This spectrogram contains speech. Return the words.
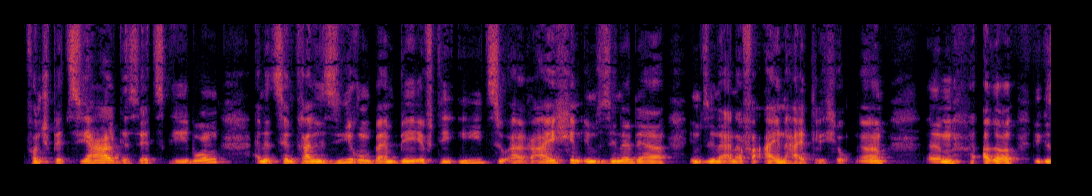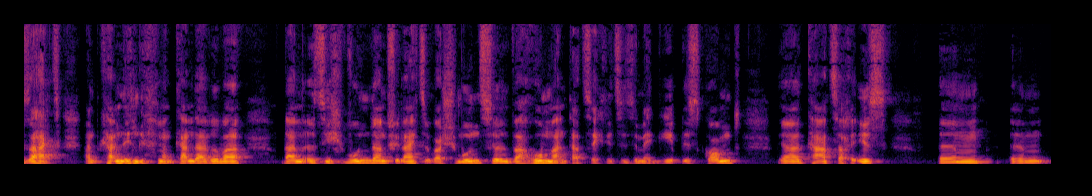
von Spezialgesetzgebung eine Zentralisierung beim BFDI zu erreichen im Sinne der, im Sinne einer Vereinheitlichung. Ähm, also, wie gesagt, man kann, den, man kann darüber dann äh, sich wundern, vielleicht sogar schmunzeln, warum man tatsächlich zu diesem Ergebnis kommt. Ja, Tatsache ist, ähm, ähm,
